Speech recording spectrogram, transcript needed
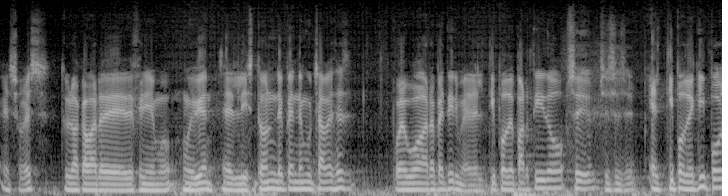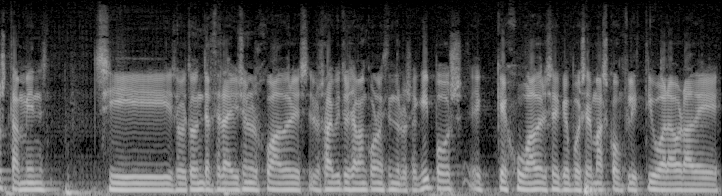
Eso es, tú lo acabas de definir mu- muy bien. El listón depende muchas veces, vuelvo a repetirme, del tipo de partido, Sí, sí, sí, sí. el tipo de equipos, también si, sobre todo en tercera división, los jugadores, los árbitros ya van conociendo los equipos, eh, qué jugador es el que puede ser más conflictivo a la hora de,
